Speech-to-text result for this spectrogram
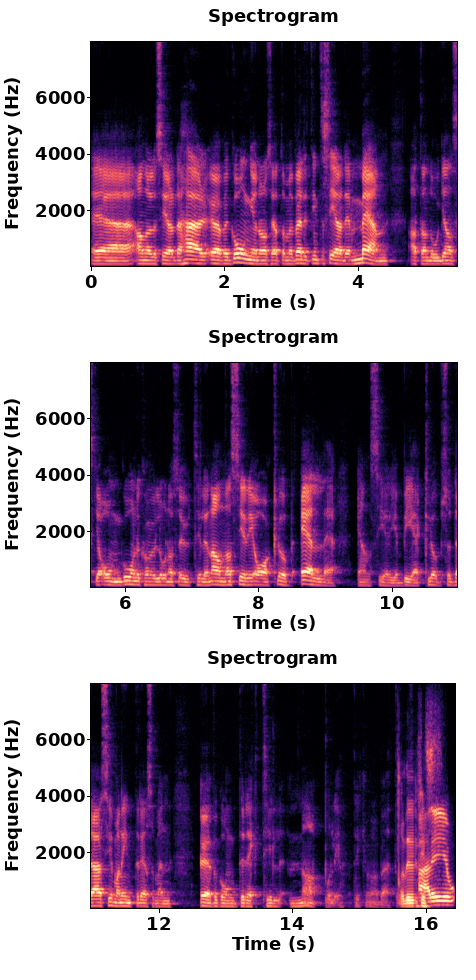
eh, analyserar den här övergången. Och de säger att de är väldigt intresserade, men att han då ganska omgående kommer att lånas ut till en annan Serie A-klubb eller en Serie B-klubb. Så där ser man inte det som en övergång direkt till Napoli. Det kan man berätta. Det, finns... det är ju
